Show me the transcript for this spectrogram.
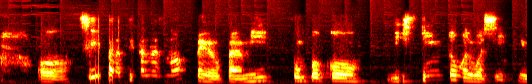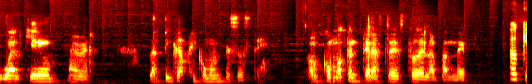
o sí, para ti tal vez no, pero para mí fue un poco distinto o algo así. Igual quiero, a ver, platícame cómo empezaste o cómo te enteraste de esto de la pandemia. Ok,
